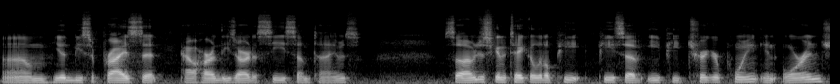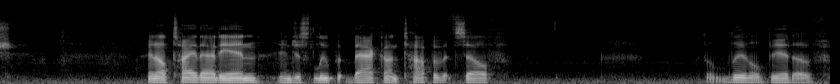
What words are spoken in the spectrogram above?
Um, you'd be surprised at how hard these are to see sometimes. So I'm just going to take a little piece of EP trigger point in orange and I'll tie that in and just loop it back on top of itself with a little bit of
